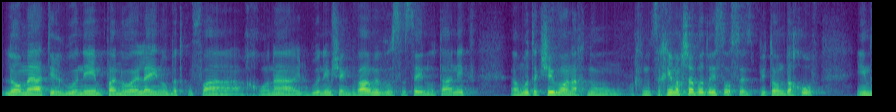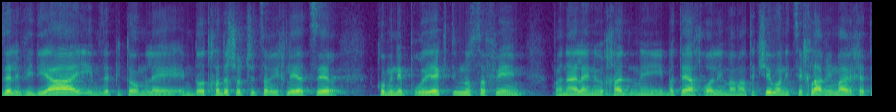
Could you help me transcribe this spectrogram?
לא מעט ארגונים פנו אלינו בתקופה האחרונה, ארגונים שהם כבר מבוססי נוטניקס, ואמרו, תקשיבו, אנחנו, אנחנו צריכים עכשיו עוד ריסורסס, פתאום דחוף. אם זה ל-VDI, אם זה פתאום לעמדות חדשות שצריך לייצר, כל מיני פרויקטים נוספים. פנה אלינו אחד מבתי החולים ואמר, תקשיבו, אני צריך להרים מערכת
